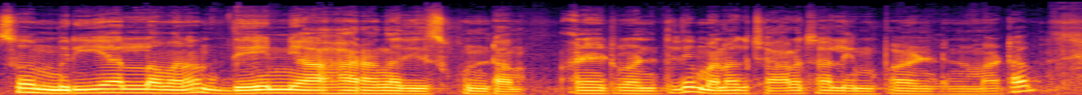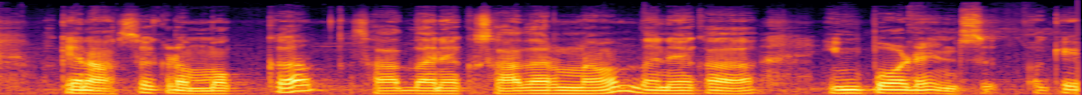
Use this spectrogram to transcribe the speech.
సో మిరియాల్లో మనం దేన్ని ఆహారంగా తీసుకుంటాం అనేటువంటిది మనకు చాలా చాలా ఇంపార్టెంట్ అనమాట ఓకేనా? సో ఇక్కడ మొక్క సా దాని యొక్క సాధారణ నామం దాని యొక్క ఇంపార్టెన్స్ ఓకే?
